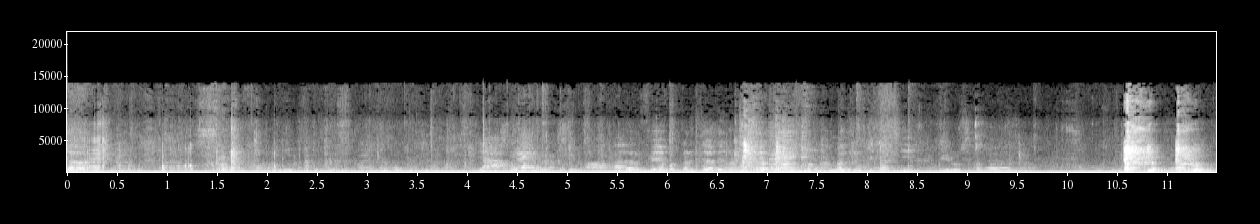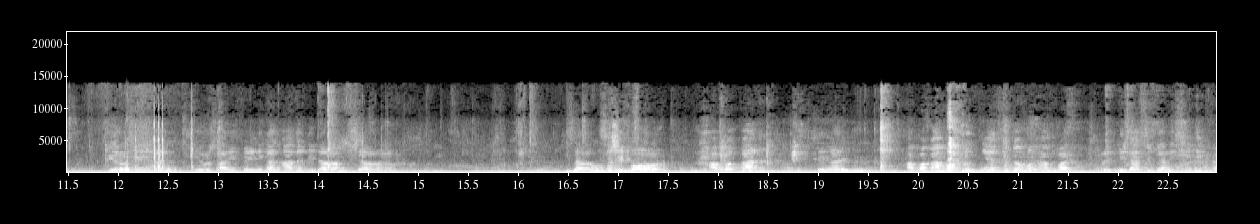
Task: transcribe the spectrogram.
ya ARP bekerja dengan cara menghambat virus lalu virus ini kan virus HIV ini kan ada di dalam sel sel CD4 apakah dengan apakah maksudnya juga menghambat replikasi dari CD4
